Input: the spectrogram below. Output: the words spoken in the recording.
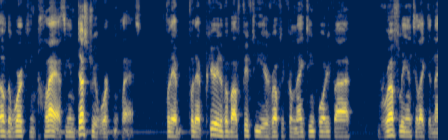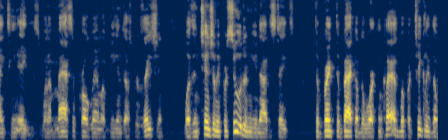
of the working class, the industrial working class, for that for that period of about 50 years, roughly from 1945 roughly until like the 1980s, when a massive program of deindustrialization was intentionally pursued in the United States to break the back of the working class, but particularly the,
